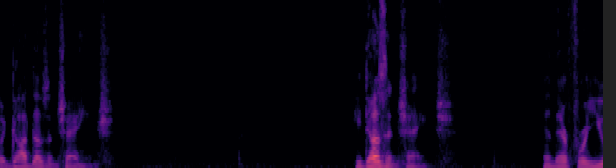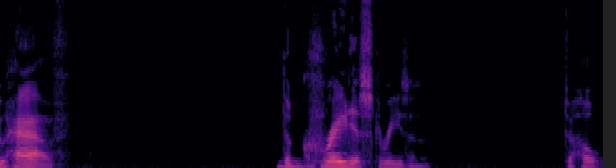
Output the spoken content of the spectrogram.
But God doesn't change. He doesn't change. And therefore, you have the greatest reason to hope.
